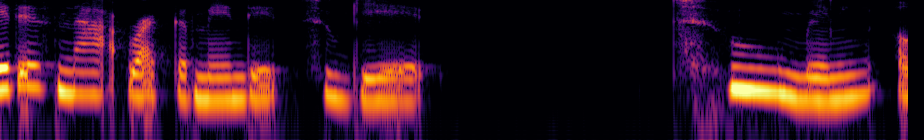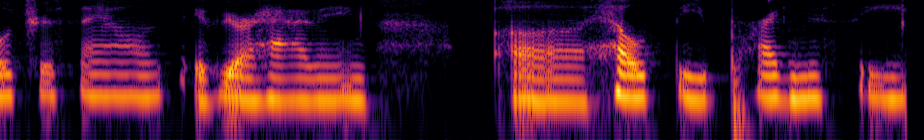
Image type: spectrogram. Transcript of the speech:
It is not recommended to get too many ultrasounds if you're having a healthy pregnancy.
